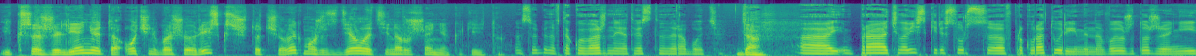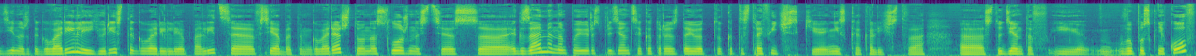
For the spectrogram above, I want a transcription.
и, к сожалению, это очень большой риск, что человек может сделать и нарушения какие-то. Особенно в такой важной и ответственной работе. Да. А, про человеческий ресурс э, в прокуратуре именно. Вы уже тоже не единожды говорили, юристы говорили, полиция, все об этом говорят, что у нас сложности с э, экзаменом по юриспруденции, который сдает катастрофически низкое количество э, студентов и выпускников.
